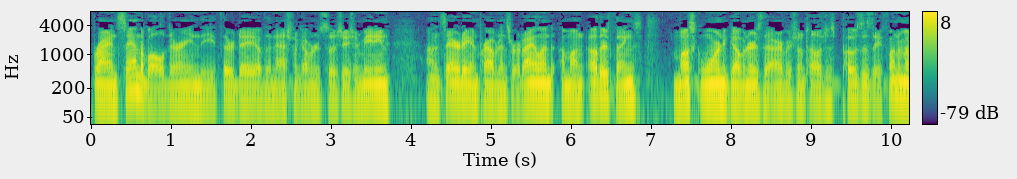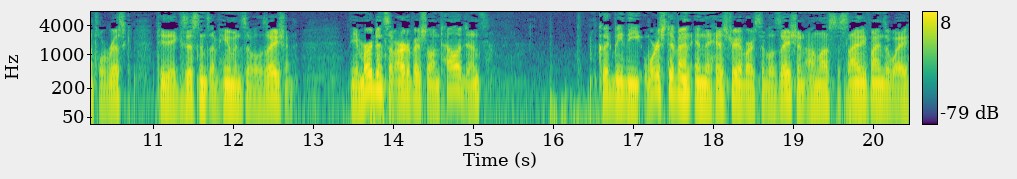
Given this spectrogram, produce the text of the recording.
Brian Sandoval during the third day of the National Governors Association meeting on Saturday in Providence, Rhode Island. Among other things, Musk warned governors that artificial intelligence poses a fundamental risk to the existence of human civilization. The emergence of artificial intelligence could be the worst event in the history of our civilization unless society finds a way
